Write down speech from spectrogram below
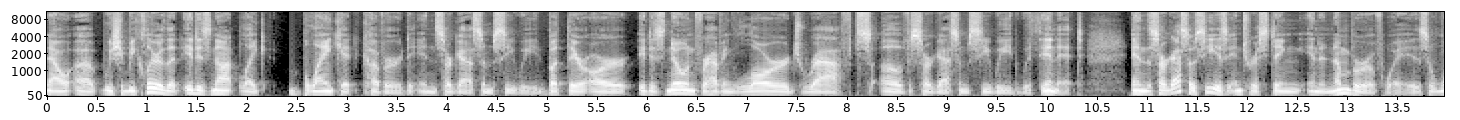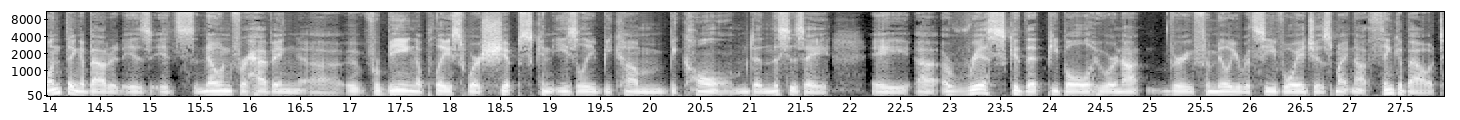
Now, uh, we should be clear that it is not like blanket covered in sargassum seaweed, but there are, it is known for having large rafts of sargassum seaweed within it. And the Sargasso Sea is interesting in a number of ways. One thing about it is it's known for having, uh, for being a place where ships can easily become becalmed. And this is a, a, uh, a risk that people who are not very familiar with sea voyages might not think about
